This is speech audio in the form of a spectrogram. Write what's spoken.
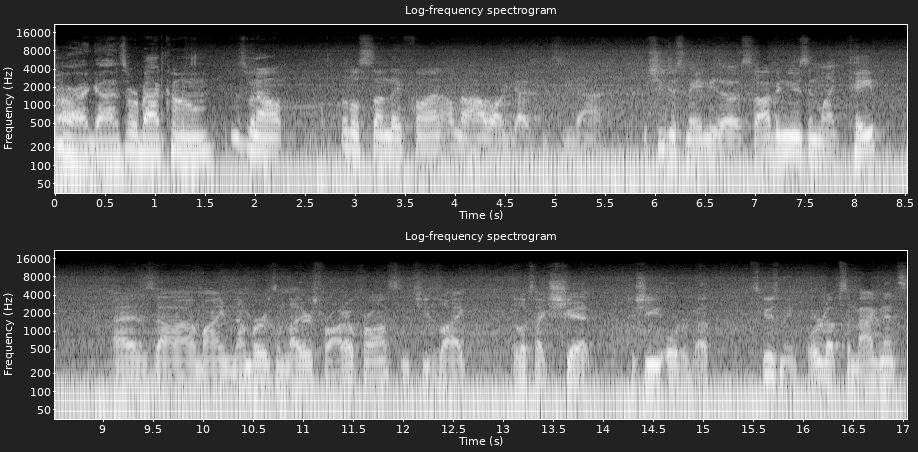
All right guys we're back home. This has been out little sunday fun. I don't know how well you guys can see that. But she just made me those. So i've been using like tape as uh, my numbers and letters for autocross. And she's like it looks like shit. So she ordered up excuse me ordered up some magnets.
